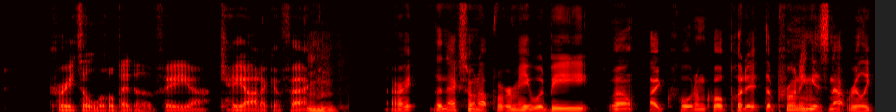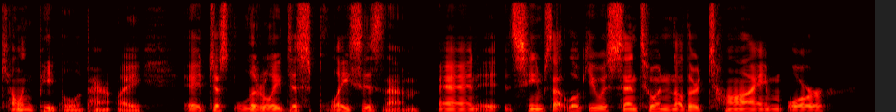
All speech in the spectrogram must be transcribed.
creates a little bit of a uh, chaotic effect. Mhm. All right, the next one up for me would be well, I quote unquote put it: the pruning is not really killing people. Apparently, it just literally displaces them, and it, it seems that Loki was sent to another time or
